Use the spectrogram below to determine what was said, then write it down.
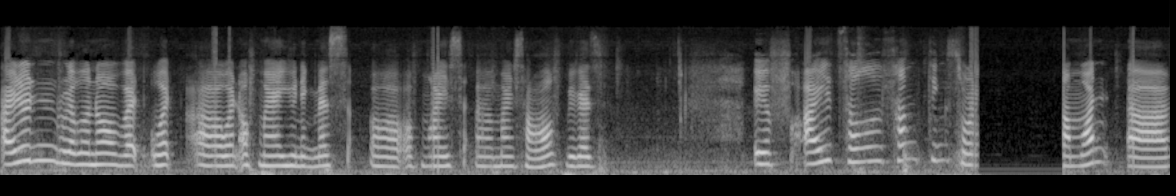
I don't really know what what uh, one of my uniqueness uh, of my uh, myself because if I tell something to someone, uh,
